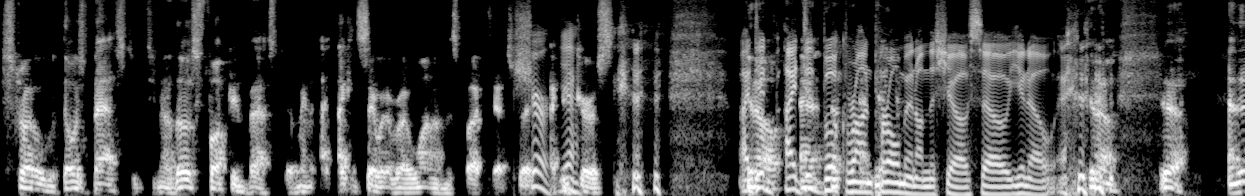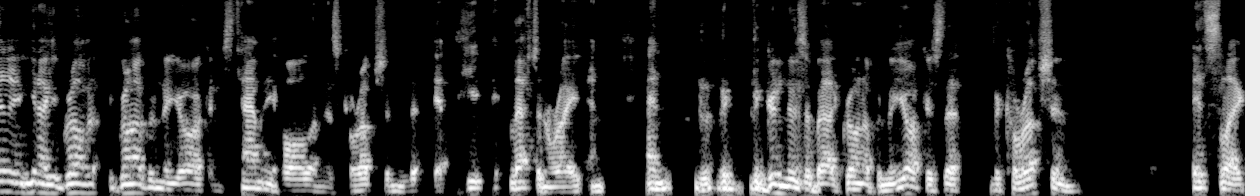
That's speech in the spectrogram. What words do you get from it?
struggle with those bastards, you know, those fucking bastards. I mean, I, I can say whatever I want on this podcast, but sure, I can yeah. curse. I did. Know, I did and, book Ron and, Perlman on the show, so you know. you know, yeah. And then you know you grow up, you up in New York, and it's Tammany Hall, and there's corruption he, left and right, and and the, the, the good news about growing up in New York is that the corruption it's like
